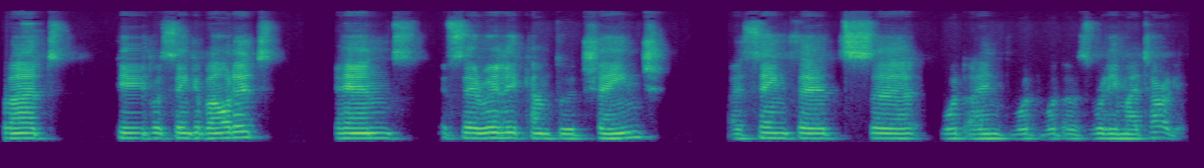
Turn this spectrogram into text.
but people think about it, and if they really come to a change, I think that's uh, what I what what was really my target.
